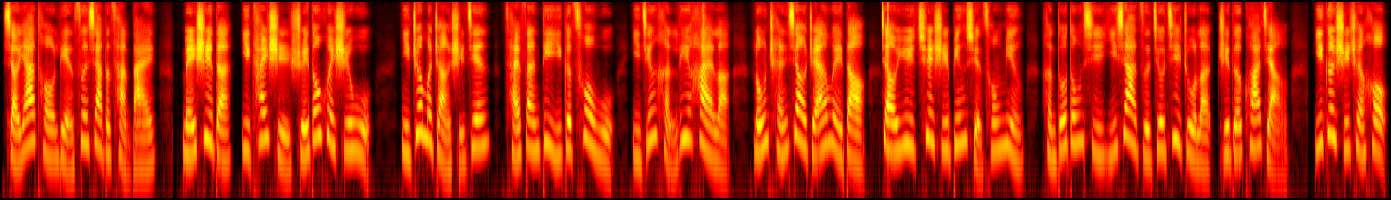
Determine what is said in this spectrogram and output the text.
小丫头脸色吓得惨白。没事的，一开始谁都会失误，你这么长时间才犯第一个错误，已经很厉害了。龙晨笑着安慰道：“小玉确实冰雪聪明，很多东西一下子就记住了，值得夸奖。”一个时辰后。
